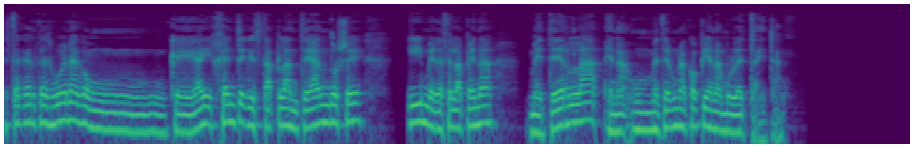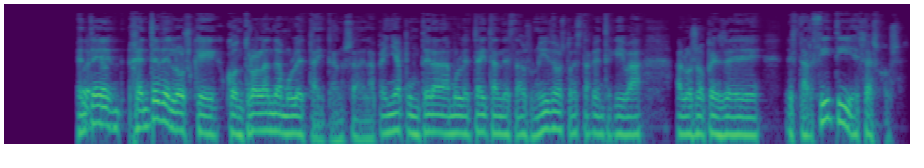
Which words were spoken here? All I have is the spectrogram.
Esta carta es buena con que hay gente que está planteándose si merece la pena meterla en a- meter una copia en Amulet Titan. Gente, Pues gente de los que controlan de Amulet Titan, o sea, de la peña puntera de Amulet Titan de Estados Unidos, toda esta gente que iba a los Opens de, de Star City y esas cosas.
